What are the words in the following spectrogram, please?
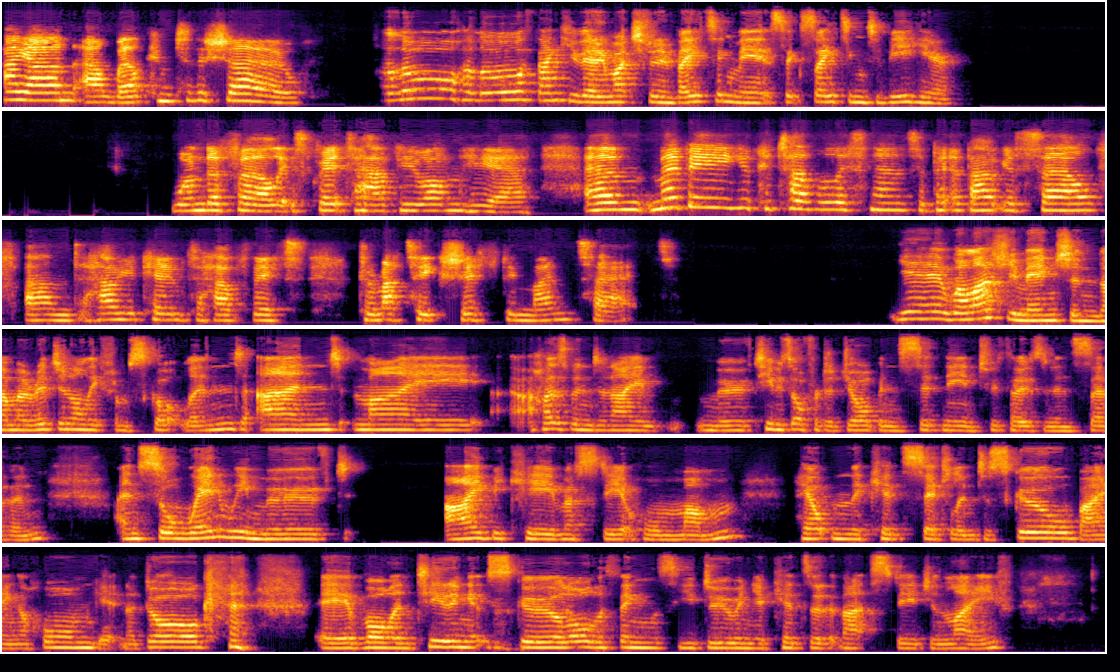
Hi, Anne, and welcome to the show. Hello, hello. Thank you very much for inviting me. It's exciting to be here. Wonderful. It's great to have you on here. Um, maybe you could tell the listeners a bit about yourself and how you came to have this dramatic shift in mindset. Yeah, well, as you mentioned, I'm originally from Scotland, and my husband and I moved. He was offered a job in Sydney in 2007. And so when we moved, I became a stay at home mum helping the kids settle into school, buying a home, getting a dog, uh, volunteering at school, all the things you do when your kids are at that stage in life.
